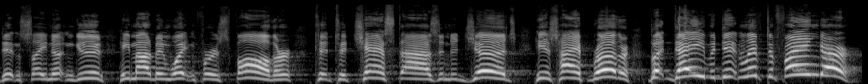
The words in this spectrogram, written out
didn't say nothing good. He might have been waiting for his father to, to chastise and to judge his half brother, but David didn't lift a finger.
